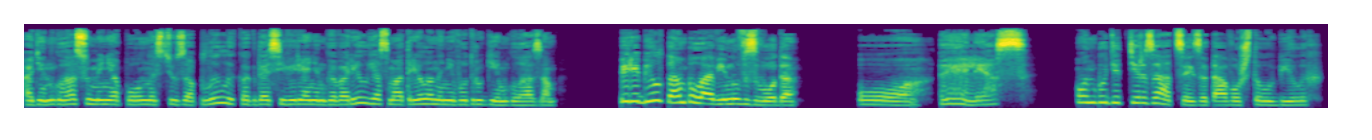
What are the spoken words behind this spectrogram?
Один глаз у меня полностью заплыл, и когда северянин говорил, я смотрела на него другим глазом. «Перебил там половину взвода». «О, Элиас, он будет терзаться из-за того, что убил их.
